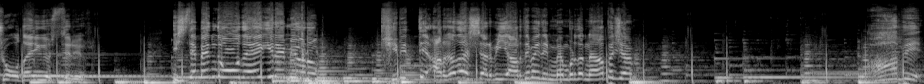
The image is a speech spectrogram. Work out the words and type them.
Şu odayı gösteriyor. İşte ben de o odaya giremiyorum. Kilitli arkadaşlar bir yardım edin. Ben burada ne yapacağım? Abi.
